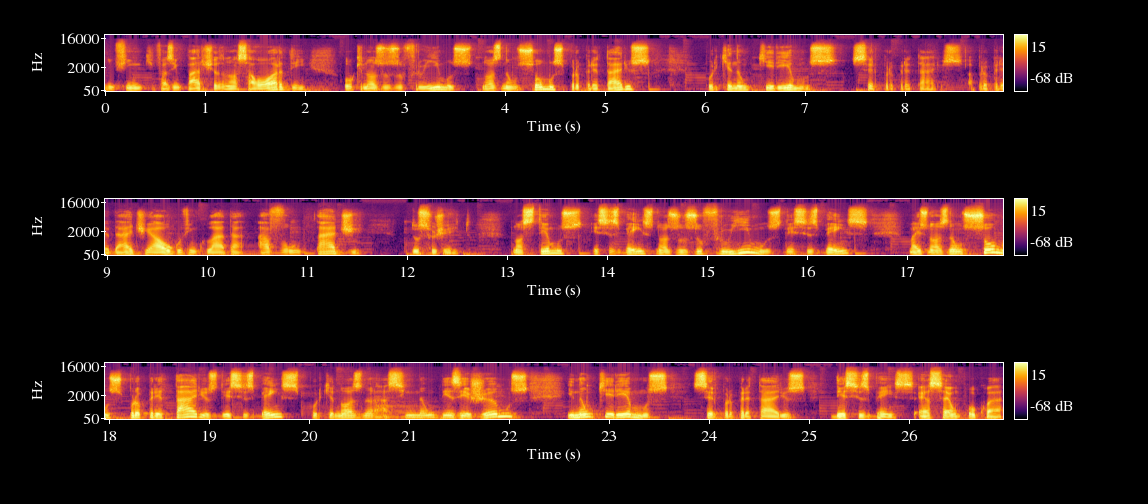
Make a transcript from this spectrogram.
enfim, que fazem parte da nossa ordem ou que nós usufruímos, nós não somos proprietários porque não queremos ser proprietários. A propriedade é algo vinculada à vontade do sujeito. Nós temos esses bens, nós usufruímos desses bens, mas nós não somos proprietários desses bens porque nós assim não desejamos e não queremos ser proprietários desses bens. Essa é um pouco a,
